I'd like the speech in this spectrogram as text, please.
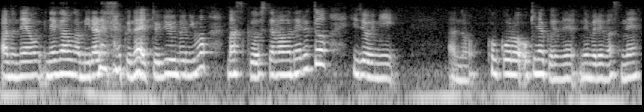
あの寝寝顔が見られなくないというのにもマスクをしたまま寝ると非常にあの心置きなく、ね、眠れますね。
